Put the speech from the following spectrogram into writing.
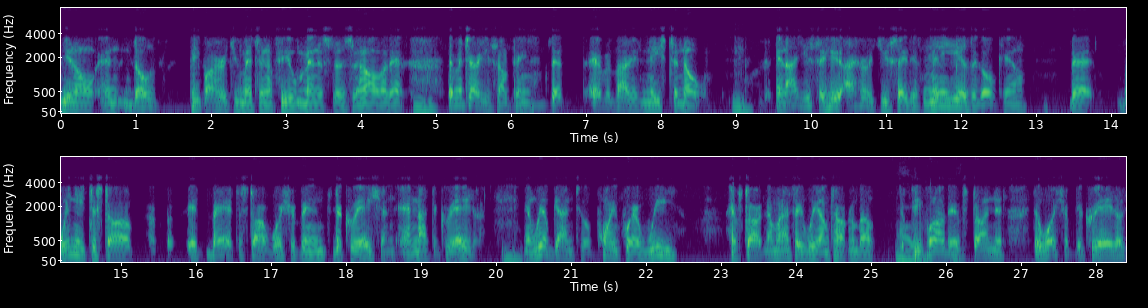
you know. And those people I heard you mention a few ministers and all of that. Mm-hmm. Let me tell you something that everybody needs to know. Mm. And I used to hear. I heard you say this many years ago, Kim, that we need to start. It's bad to start worshiping the creation and not the creator. Mm-hmm. And we have gotten to a point where we have started. Now, when I say we, I'm talking about the All people out there starting to, to worship the creator,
